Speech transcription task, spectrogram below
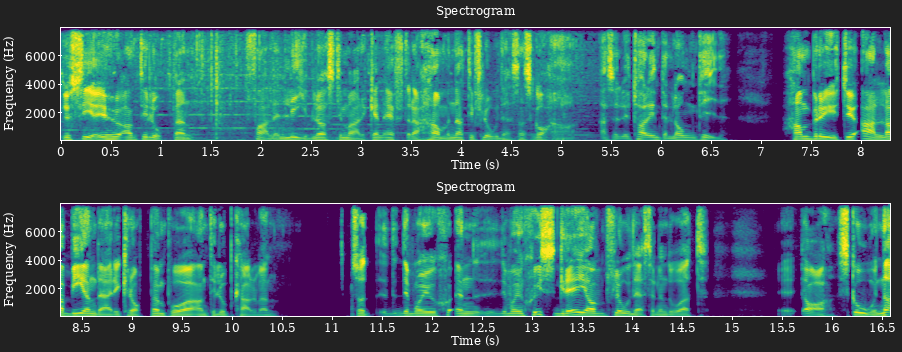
Du ser ju hur antilopen faller livlös till marken efter att ha hamnat i flodhästens gap. Ja, alltså det tar inte lång tid. Han bryter ju alla ben där i kroppen på antilopkalven. Så det var ju en, det var en schysst grej av flodhästen ändå att eh, ja, skona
